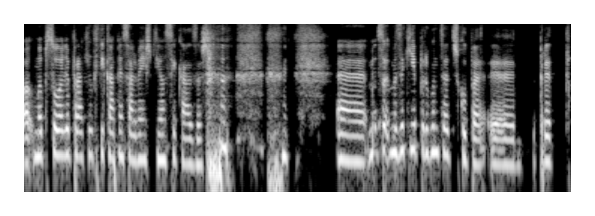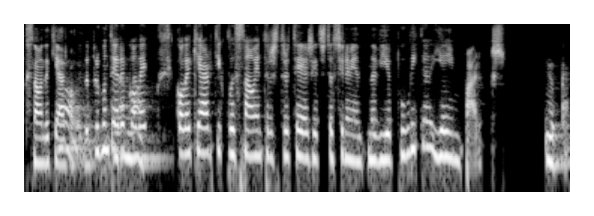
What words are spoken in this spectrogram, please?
Ah, uma pessoa olha para aquilo e fica a pensar, bem, isto podiam ser casas. uh, mas, mas, aqui a pergunta, desculpa, uh, para, porque senão daqui às voltas, a pergunta era não, qual, É, qual é que é a articulação entre a estratégia de estacionamento na via pública e em parques? Ok,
